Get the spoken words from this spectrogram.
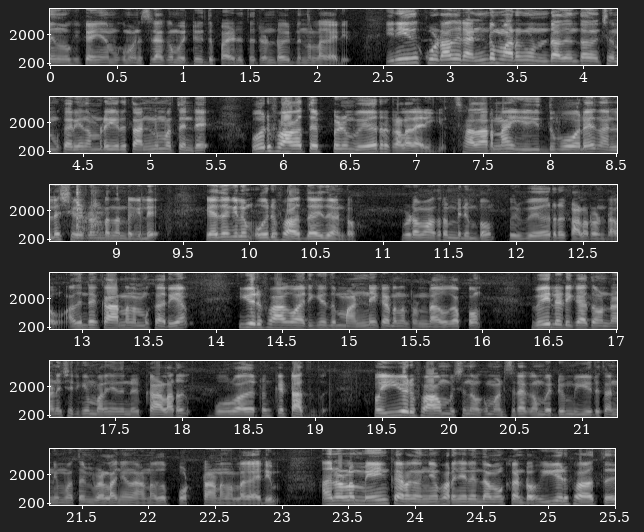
നോക്കി കഴിഞ്ഞാൽ നമുക്ക് മനസ്സിലാക്കാൻ പറ്റും ഇത് പഴുത്തിട്ടുണ്ടോ ഇല്ലെന്നുള്ള കാര്യം. ഇനി ഇത് കൂടാതെ രണ്ട് മാർഗമുണ്ട് അതെന്താണെന്ന് വെച്ചാൽ നമുക്കറിയാം നമ്മുടെ ഈ ഒരു തണ്ണിമത്തിന്റെ ഒരു ഭാഗത്ത് എപ്പോഴും വേറൊരു കളറായിരിക്കും. സാധാരണ ഇതുപോലെ നല്ല ഷെയ്ഡ് ഉണ്ടെന്നുണ്ടെങ്കിൽ ഏതെങ്കിലും ഒരു ഭാഗത്ത് ഇത് കണ്ടോ? ഇവിടെ മാത്രം വരുമ്പം ഒരു വേറൊരു കളർ ഉണ്ടാവും. അതിന്റെ കാരണം നമുക്കറിയാം ഈ ഒരു ഭാഗമായിരിക്കും ഇത് മണ്ണിൽ കിടന്നിട്ടുണ്ടാവുക. അപ്പം വെയിലടിക്കാത്തതുകൊണ്ടാണ് ശരിക്കും പറഞ്ഞാൽ ഇതിന്റെ കളർ പൂർവമായിട്ടും കിട്ടാത്തത്. അപ്പോൾ ഈ ഒരു ഭാഗം വെച്ച് നമുക്ക് മനസ്സിലാക്കാൻ പറ്റും ഈ ഒരു തണ്ണിമത്തം വിളഞ്ഞതാണോ അത് പൊട്ടാണെന്നുള്ള കാര്യം. അതിനുള്ള മെയിൻ കാരണം ഞാൻ പറഞ്ഞാൽ നമുക്ക് കണ്ടോ? ഈ ഒരു ഭാഗത്ത്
